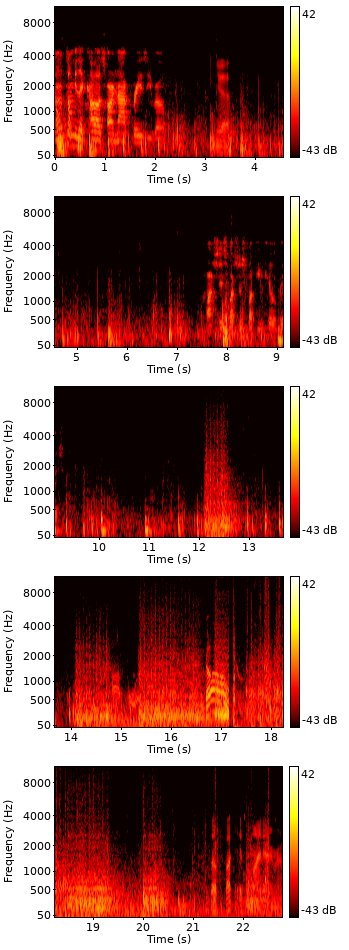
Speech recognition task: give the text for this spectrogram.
Don't tell me that callouts are not crazy, bro. Yeah. Watch this. Watch this fucking kill, bitch. Op 4. No! What the fuck is my doing, bro?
